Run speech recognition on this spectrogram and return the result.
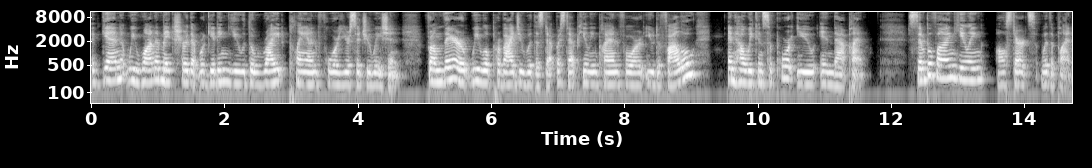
Again, we want to make sure that we're getting you the right plan for your situation. From there, we will provide you with a step by step healing plan for you to follow and how we can support you in that plan. Simplifying healing all starts with a plan.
